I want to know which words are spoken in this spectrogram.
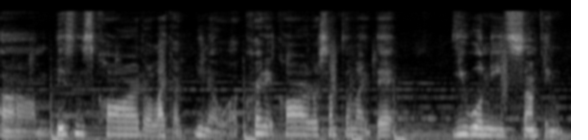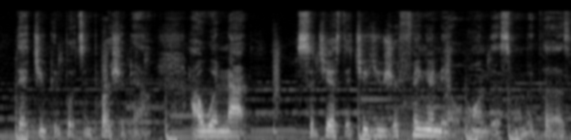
um, business card or like a you know a credit card or something like that. You will need something that you can put some pressure down. I would not suggest that you use your fingernail on this one because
